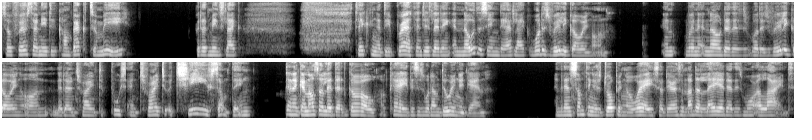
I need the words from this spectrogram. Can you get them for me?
So first I need to come back to me. But that means like taking a deep breath and just letting and noticing that like what is really going on. And when I know that is what is really going on, that I'm trying to push and try to achieve something, then I can also let that go. Okay, this is what I'm doing again. And then something is dropping away. So there's another layer that is more aligned.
